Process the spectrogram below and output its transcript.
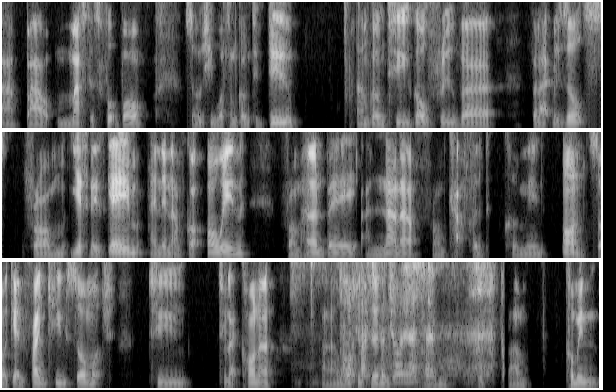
about Masters football. So, actually, what I'm going to do, I'm going to go through the the like results from yesterday's game, and then I've got Owen from Herne Bay and Nana from Catford coming on. So again, thank you so much to to like Conor, uh, Oh, Washington, thanks for joining us. um, um, coming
